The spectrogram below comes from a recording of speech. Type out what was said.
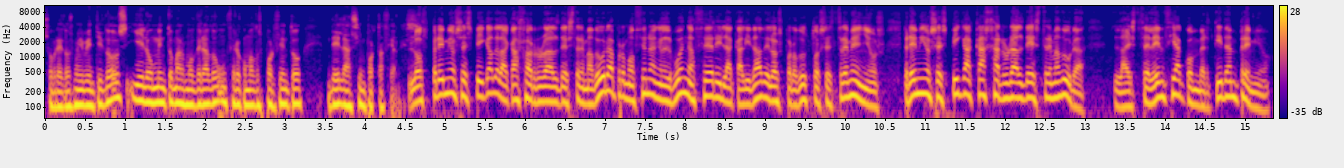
sobre 2022 y el aumento más moderado, un 0,2% de las importaciones. Los premios Espiga de la Caja Rural de Extremadura promocionan el buen hacer y la calidad de los productos extremeños. Premios Espiga Caja Rural de Extremadura, la excelencia convertida en premio.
